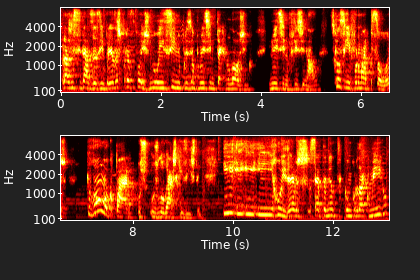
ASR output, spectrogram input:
para as necessidades das empresas para depois no ensino, por exemplo, no ensino tecnológico e no ensino profissional, se conseguir formar pessoas que vão ocupar os, os lugares que existem. E, e- e- e, Rui, deves certamente concordar comigo,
